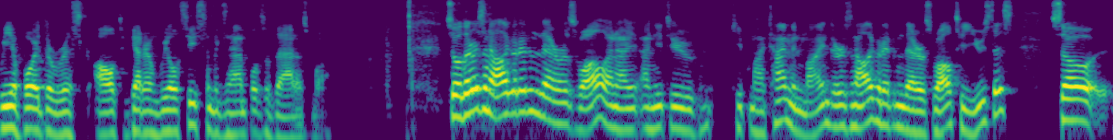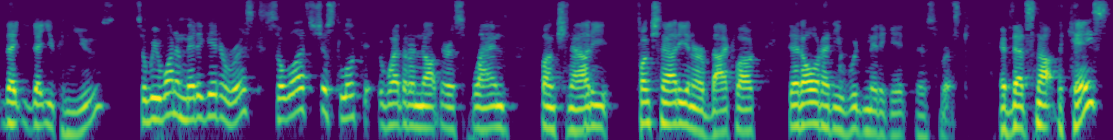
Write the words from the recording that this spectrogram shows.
we avoid the risk altogether. And we'll see some examples of that as well. So there is an algorithm there as well, and I, I need to keep my time in mind. There's an algorithm there as well to use this, so that that you can use. So we want to mitigate a risk. So let's just look whether or not there is planned functionality functionality in our backlog that already would mitigate this risk. If that's not the case,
